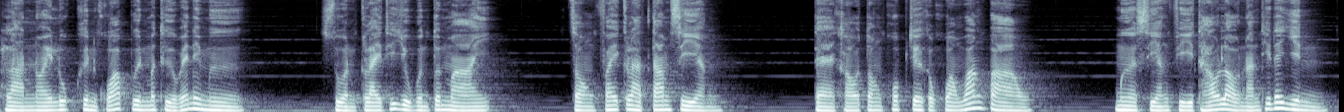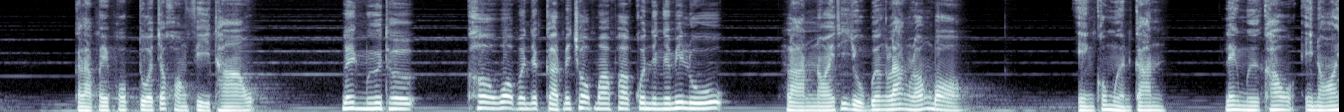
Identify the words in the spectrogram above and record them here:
พลานน้อยลุกขึ้นคว้าปืนมาถือไว้ในมือ ส่วนไกลที่อยู่บนต้นไม้ ส่องไฟกลาดตามเสียง แต่เขาต้องพบเจอกับความว่างเปล่า เมื่อเสียงฝีเท้าเหล่านั้นที่ได้ยิน กลับไปพบตัวเจ้าของฝีเท้า เล่งมือเธอข้าว่าบรรยากาศไม่ชอบมาพากลยังไงไม่รู้พลานน้อยที่อยู่เบื้องล่างร้องบอก เองก็เหมือนกัน เล่งมือเข้าไอ้น้อย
